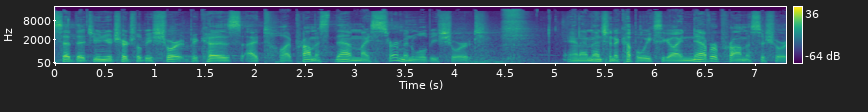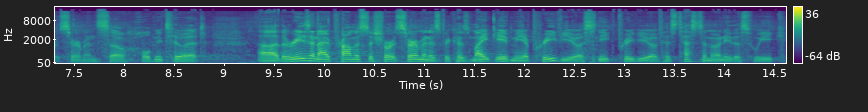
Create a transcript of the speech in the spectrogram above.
Said that junior church will be short because I, t- I promised them my sermon will be short. And I mentioned a couple weeks ago, I never promise a short sermon, so hold me to it. Uh, the reason I promised a short sermon is because Mike gave me a preview, a sneak preview of his testimony this week.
